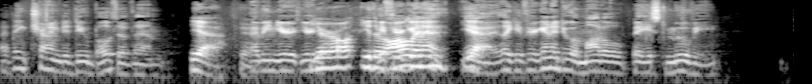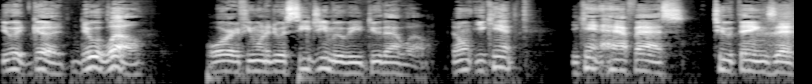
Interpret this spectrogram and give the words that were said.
I think trying to do both of them. yeah, I mean, you're you're, you're all, either all you're gonna, in, Yeah, like if you're gonna do a model based movie, do it good, do it well, or if you want to do a CG movie, do that well. Don't you can't you can't half ass two things that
